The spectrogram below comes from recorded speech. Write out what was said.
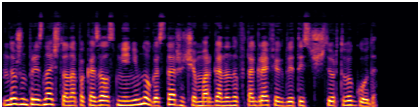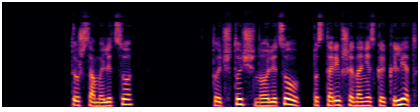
должен признать, что она показалась мне немного старше, чем Моргана на фотографиях 2004 года. То же самое лицо, точь-в-точь, -точь, но лицо, постаревшее на несколько лет,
